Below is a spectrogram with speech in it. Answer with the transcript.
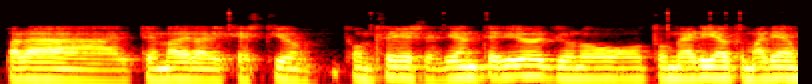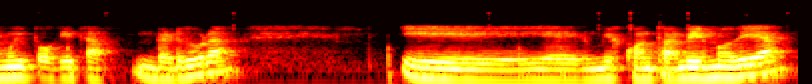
para el tema de la digestión. Entonces el día anterior yo no tomaría, tomaría muy poquita verdura y en cuanto al mismo día,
